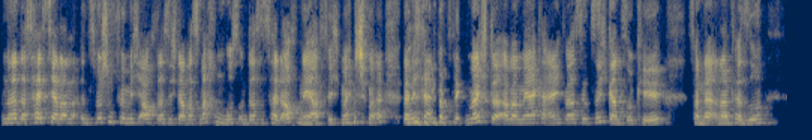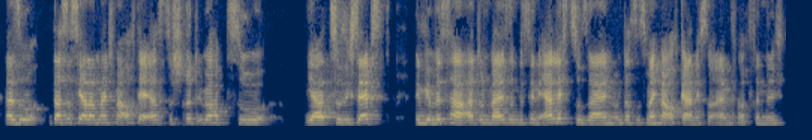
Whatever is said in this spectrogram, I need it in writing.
ne, das heißt ja dann inzwischen für mich auch, dass ich da was machen muss und das ist halt auch nervig manchmal, wenn ich keinen Konflikt möchte, aber merke eigentlich, war es jetzt nicht ganz okay von der anderen Person. Also das ist ja dann manchmal auch der erste Schritt, überhaupt zu, ja, zu sich selbst in gewisser Art und Weise ein bisschen ehrlich zu sein. Und das ist manchmal auch gar nicht so einfach, finde ich.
